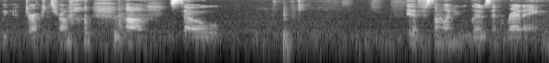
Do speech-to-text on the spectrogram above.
we get directions from. Um, so if someone who lives in Reading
